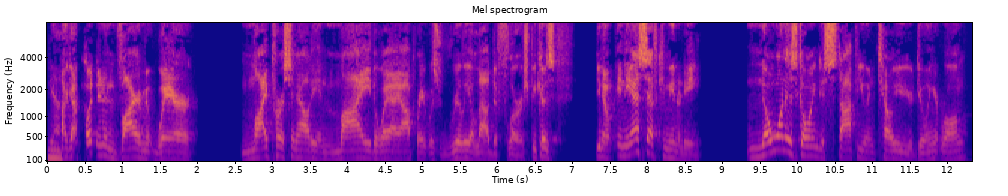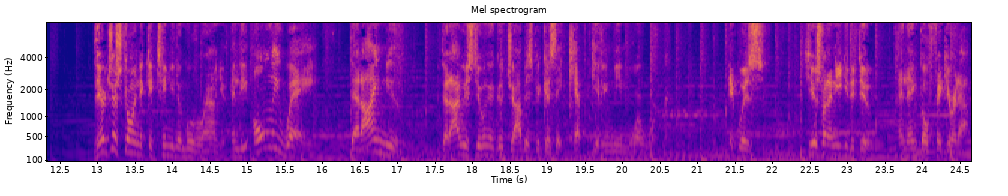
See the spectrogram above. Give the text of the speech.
Yeah. I got put in an environment where my personality and my, the way I operate was really allowed to flourish because, you know, in the SF community, no one is going to stop you and tell you you're doing it wrong. They're just going to continue to move around you. And the only way that I knew that I was doing a good job is because they kept giving me more work. It was, here's what I need you to do, and then go figure it out.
